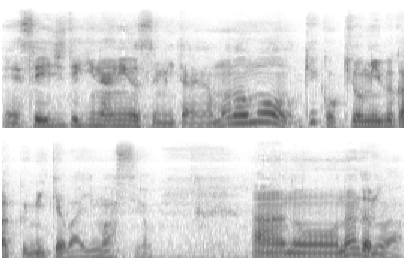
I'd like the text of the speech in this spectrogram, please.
え政治的なニュースみたいなものも結構興味深く見てはいますよ。あのなんだろうな。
